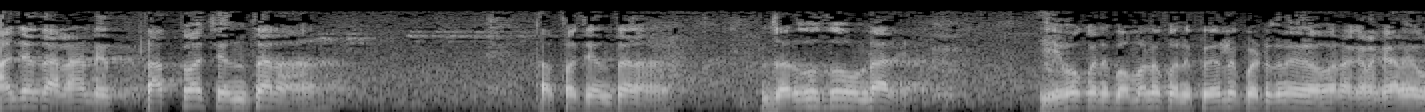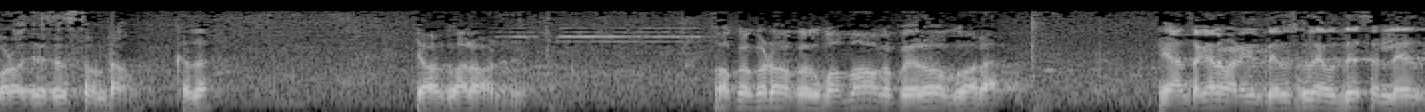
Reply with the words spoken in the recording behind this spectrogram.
అంచేత అలాంటి తత్వ చింతన తత్వ చింతన జరుగుతూ ఉండాలి. ఏవో కొన్ని బొమ్మలు కొన్ని పేర్లు పెట్టుకుని రకరకాలుగా గొడవ చేసేస్తూ ఉంటాం కదా? ఎవరు గోల వాళ్ళది? ఒక్కొక్కడు ఒక్కొక్క బొమ్మ ఒక పేరు ఒక గోల. ఏ అంతగానే వాడికి తెలుసుకునే ఉద్దేశం లేదు.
